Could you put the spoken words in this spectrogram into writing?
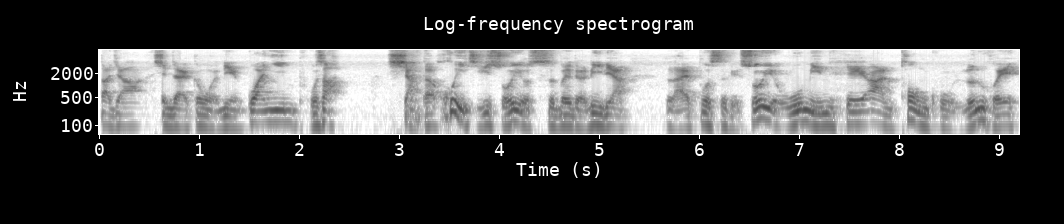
大家现在跟我念观音菩萨，想的汇集所有慈悲的力量，来布施给所有无名、黑暗、痛苦、轮回、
